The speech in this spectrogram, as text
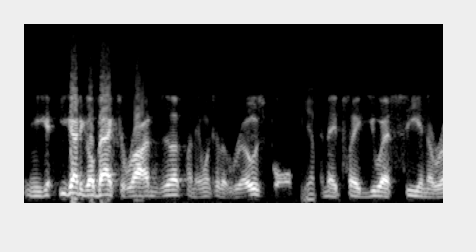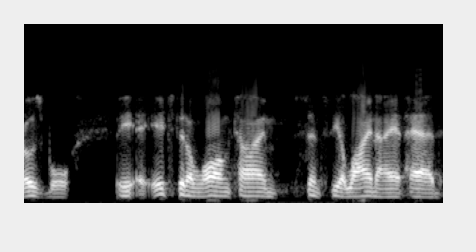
And you, you got to go back to Ron Zook when they went to the Rose Bowl yep. and they played USC in the Rose Bowl it's been a long time since the Illini have had,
